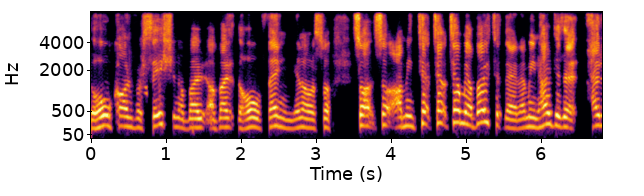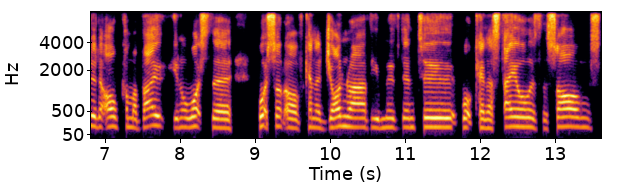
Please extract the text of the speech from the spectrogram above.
the whole conversation about about the whole thing, you know. So so so I mean, t- tell tell me about it then. I mean, how did it how did it all come about? You know, what's the what sort of kind of genre have you moved into? What kind of style is the songs?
